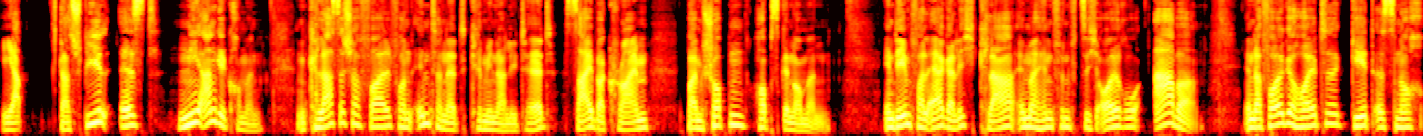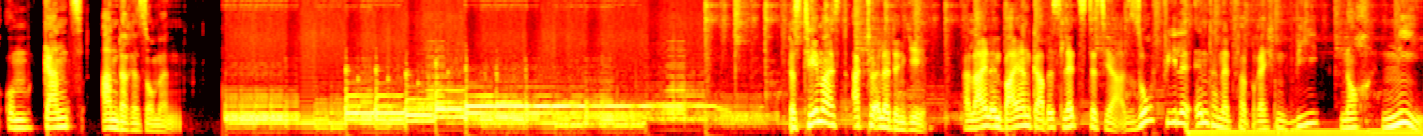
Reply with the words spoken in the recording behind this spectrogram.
Ja, das Spiel ist nie angekommen. Ein klassischer Fall von Internetkriminalität, Cybercrime, beim Shoppen hops genommen. In dem Fall ärgerlich, klar, immerhin 50 Euro, aber in der Folge heute geht es noch um ganz andere Summen. Das Thema ist aktueller denn je. Allein in Bayern gab es letztes Jahr so viele Internetverbrechen wie noch nie.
